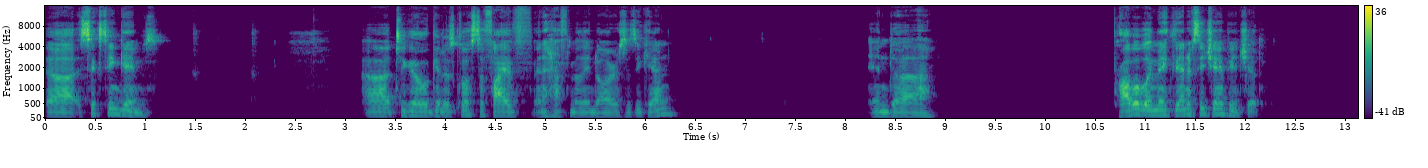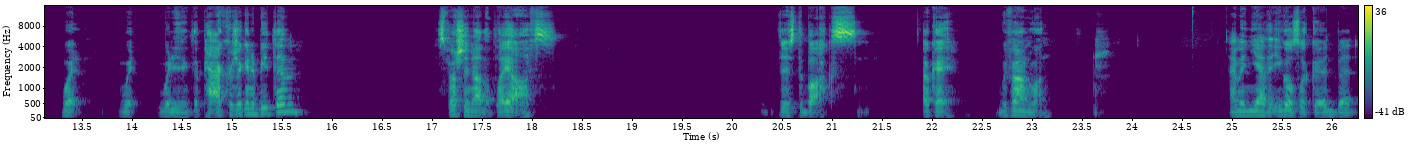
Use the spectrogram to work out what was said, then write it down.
uh, 16 games uh, to go get as close to five and a half million dollars as he can, and uh, probably make the NFC Championship. What? What? What do you think? The Packers are going to beat them? Especially not in the playoffs. There's the Bucs. Okay, we found one. I mean, yeah, the Eagles look good, but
